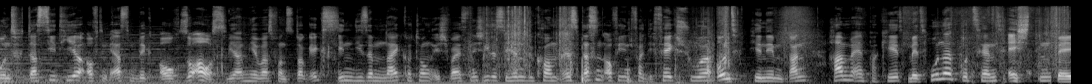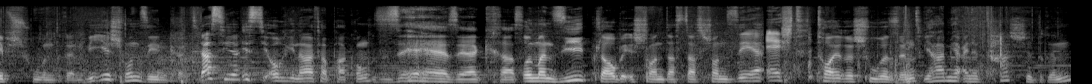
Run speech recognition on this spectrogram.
Und das sieht hier auf den ersten Blick auch so aus. Wir haben hier was von StockX in diesem Nike-Karton. Ich weiß nicht, wie das hier hingekommen ist. Das sind auf jeden Fall die Fake-Schuhe. Und hier nebendran haben wir ein Paket mit 100% echten Babe-Schuhen drin. Wie ihr schon sehen könnt. Das hier ist die Originalverpackung. Sehr, sehr krass. Und man sieht, glaube ich schon, dass das schon sehr echt teure Schuhe sind. Wir haben hier eine Tasche drin.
